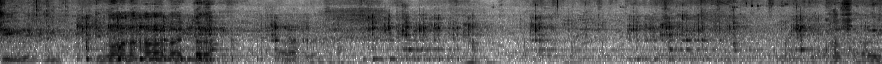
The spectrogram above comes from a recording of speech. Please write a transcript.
ਝੀਰ ਦੀ ਦੀਵਾਨ ਹਾਲ ਆ ਇੱਧਰ। ਦੇਖੋ ਸਾਰੇ।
